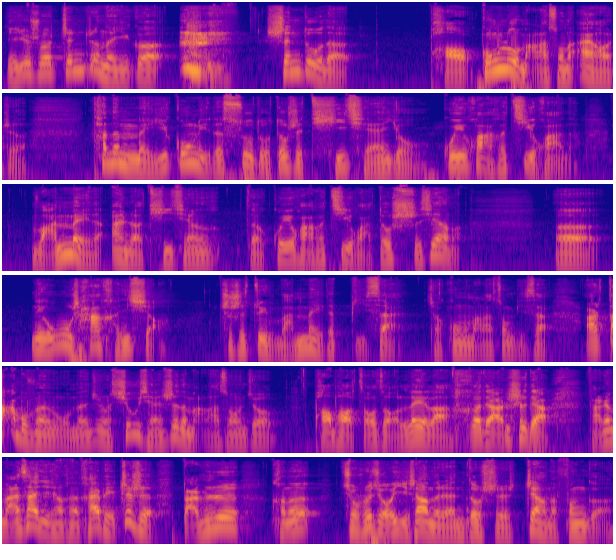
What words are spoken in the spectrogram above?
也就是说，真正的一个 深度的跑公路马拉松的爱好者，他的每一公里的速度都是提前有规划和计划的，完美的按照提前的规划和计划都实现了。呃，那个误差很小，这是最完美的比赛，叫公路马拉松比赛。而大部分我们这种休闲式的马拉松，就跑跑走走，累了 喝点吃点，反正完赛就行，很 happy。这是百分之可能九十九以上的人都是这样的风格，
